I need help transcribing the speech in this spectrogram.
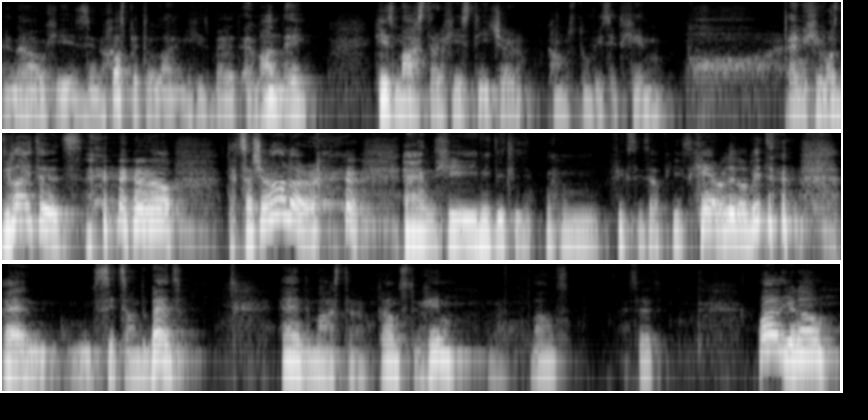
And now he's in hospital lying in his bed and one day his master, his teacher, comes to visit him. And he was delighted. that's such an honor. and he immediately fixes up his hair a little bit and sits on the bed. And the master comes to him, bows, and says, well, you know,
